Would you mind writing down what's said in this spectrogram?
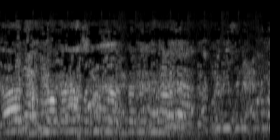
ચાર ઢગલો કર્યા પછી અંદર નથી આવ્યા. એસઆઈ સાહેબ કોણ છે?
